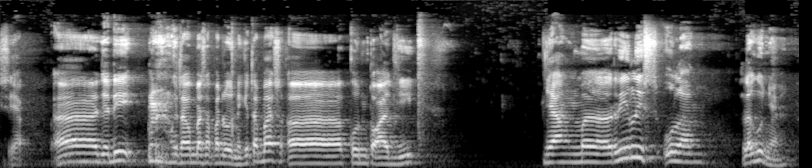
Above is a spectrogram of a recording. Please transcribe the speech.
siap. Eh, jadi kita bahas apa dulu nih? Kita bahas eh, Kunto Aji yang merilis ulang lagunya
